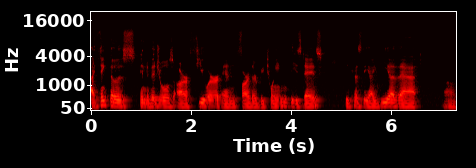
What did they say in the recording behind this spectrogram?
I think those individuals are fewer and farther between these days because the idea that um,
